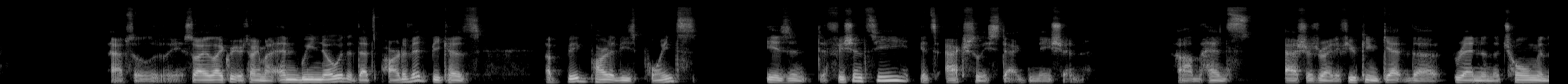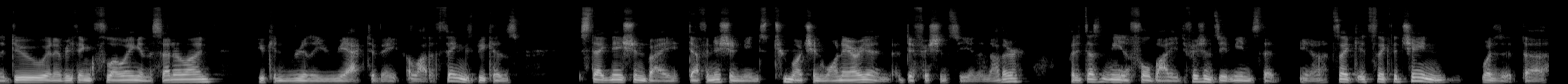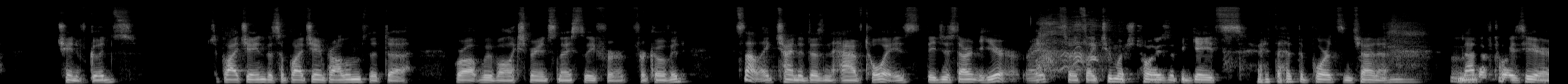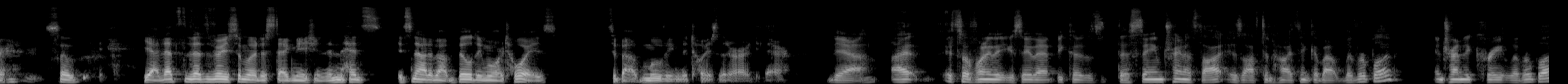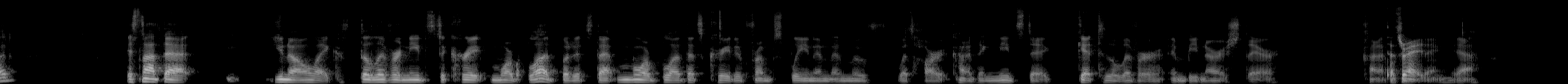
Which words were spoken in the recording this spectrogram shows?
Absolutely. So I like what you're talking about. And we know that that's part of it because a big part of these points isn't deficiency, it's actually stagnation. Um, hence, Asher's right. If you can get the Ren and the Chong and the Du and everything flowing in the center line, you can really reactivate a lot of things because stagnation by definition means too much in one area and a deficiency in another. But it doesn't mean a full body deficiency. It means that you know it's like it's like the chain what is it the chain of goods? Supply chain the supply chain problems that uh, we're all, we've all experienced nicely for for covid it's not like china doesn't have toys they just aren't here right so it's like too much toys at the gates at the ports in china mm-hmm. not enough toys here so yeah, that's that's very similar to stagnation, and hence it's not about building more toys; it's about moving the toys that are already there. Yeah, I. It's so funny that you say that because the same train of thought is often how I think about liver blood and trying to create liver blood. It's not that you know, like the liver needs to create more blood, but it's that more blood that's created from spleen and then move with heart kind of thing needs to get to the liver and be nourished there. Kind of That's right. thing. Yeah.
